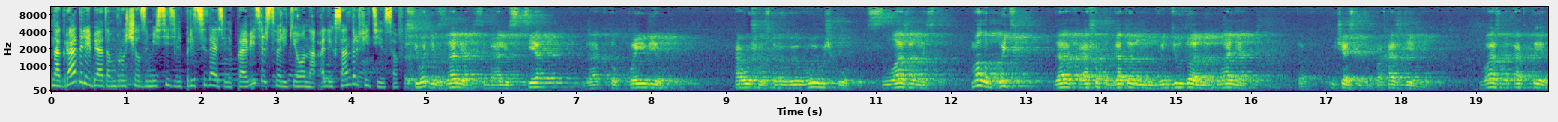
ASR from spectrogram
Награды ребятам вручил заместитель председателя правительства региона Александр Фетисов. Сегодня в зале собрались те, да, кто проявил хорошую строевую выучку, слаженность. Мало быть да, хорошо подготовленным в индивидуальном плане участникам прохождения. Важно, как ты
